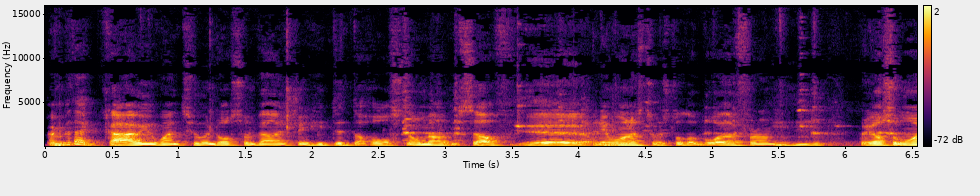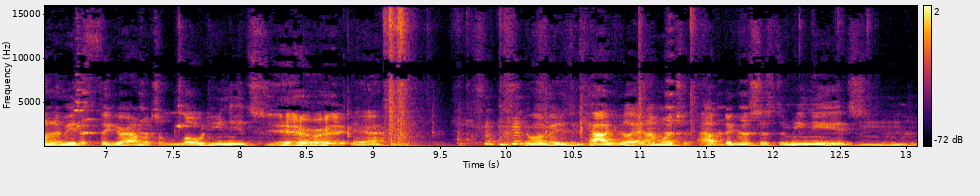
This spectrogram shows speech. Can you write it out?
Remember that guy we went to in Dawson Valley Street? He did the whole snow melt himself. Yeah. And he wanted us to install the boiler for him. Mm-hmm. But he also wanted me to figure out how much load he needs. Yeah, right? Yeah. he wanted me to calculate how much, how big of a system he needs, Mm-hmm.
